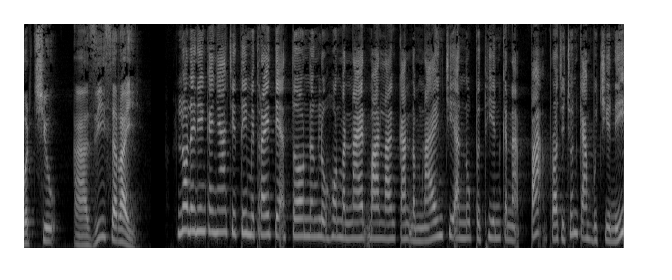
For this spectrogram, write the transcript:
វុទ្ធុអាស៊ីសេរីលោកនាងកញ្ញាជាទីមេត្រីតេតងនឹងលោកហ៊ុនម៉ាណែតបានឡើងកាន់តំណែងជាអនុប្រធានគណៈបកប្រជាជនកម្ពុជានេះ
